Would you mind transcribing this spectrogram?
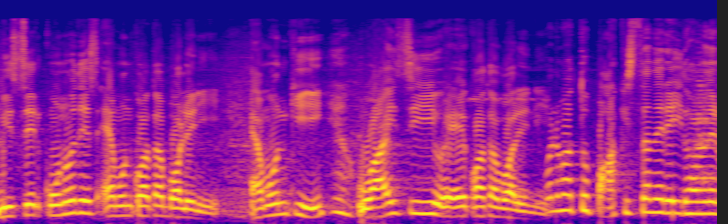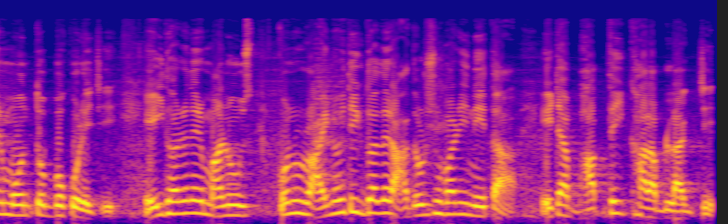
বিশ্বের কোনো দেশ এমন কথা বলেনি। এমনকি ওয়াইসি এ কথা বলেনি। কেবলমাত্র পাকিস্তানের এই ধরনের মন্তব্য করেছে। এই ধরনের মানুষ কোনো রাজনৈতিক দলের আদর্শবাণী নেতা, এটা ভাবতেই খারাপ লাগছে।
